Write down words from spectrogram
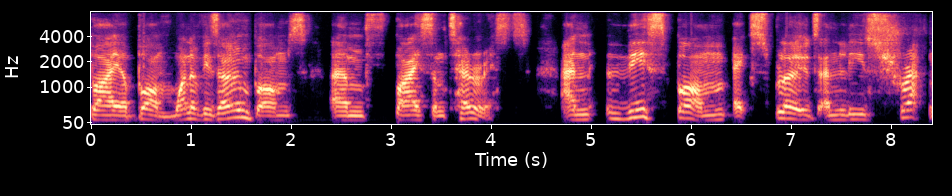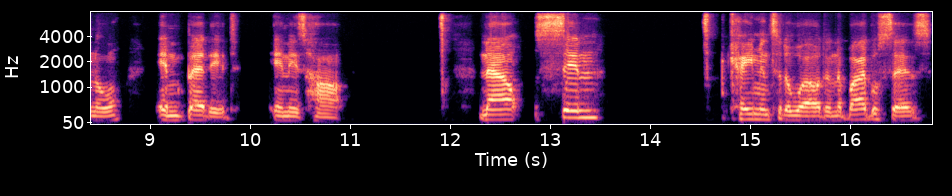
by a bomb, one of his own bombs, um, by some terrorists. And this bomb explodes and leaves shrapnel embedded in his heart. Now, sin came into the world, and the Bible says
